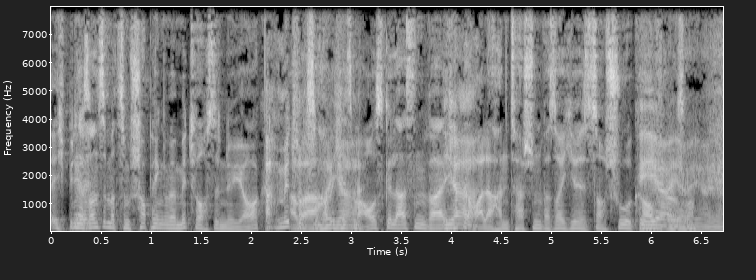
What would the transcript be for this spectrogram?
ich bin ja sonst immer zum Shopping immer mittwochs in New York. Ach, mittwochs Aber habe ich ja. jetzt mal ausgelassen, weil ich Ja. habe ja auch alle Handtaschen. Was soll ich jetzt noch Schuhe kaufen Ja, oder ja, so? ja, ja.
